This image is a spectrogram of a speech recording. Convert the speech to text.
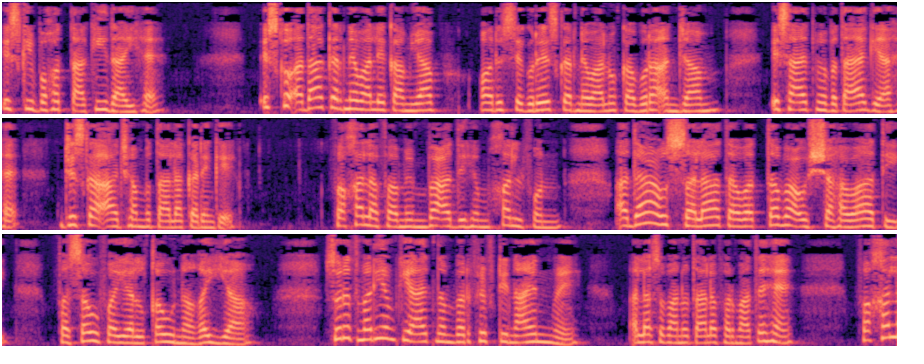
اس کی بہت تاکید آئی ہے۔ اس کو ادا کرنے والے کامیاب اور اس سے گریز کرنے والوں کا برا انجام اس آیت میں بتایا گیا ہے، جس کا آج ہم مطالعہ کریں گے۔ فخل ممبا دہم خلف ادا اسلاط و تبا الشہواتی فصوف یلقون سورت مریم کی آیت نمبر ففٹی نائن میں اللہ سبحان تعالیٰ فرماتے ہیں فخل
